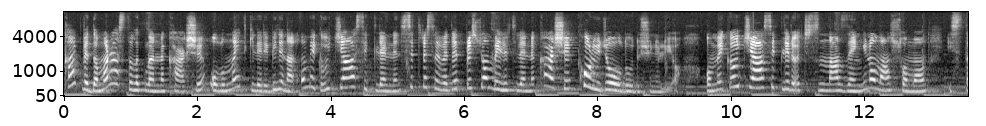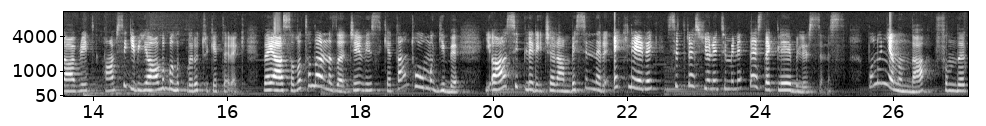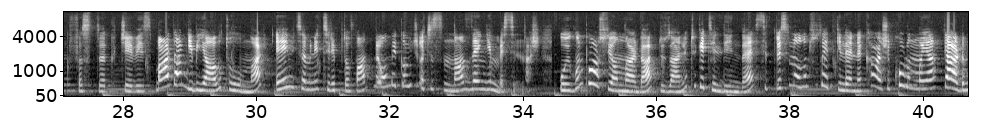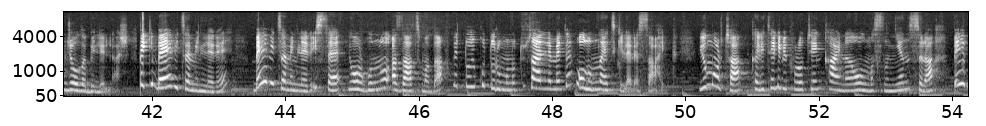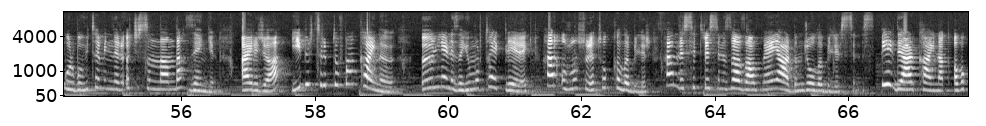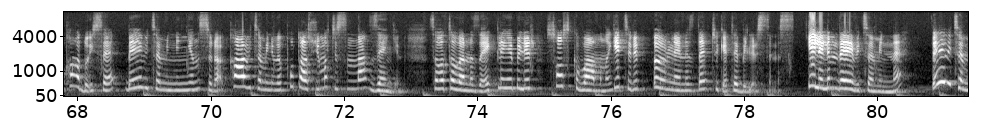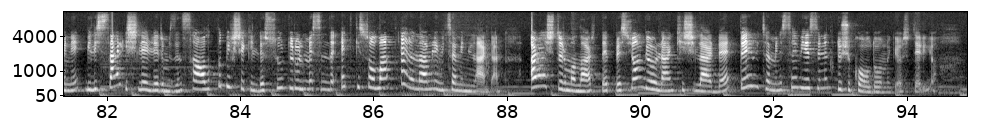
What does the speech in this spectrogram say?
Kalp ve damar hastalıklarına karşı olumlu etkileri bilinen omega 3 yağ asitlerinin strese ve depresyon belirtilerine karşı koruyucu olduğu düşünülüyor. Omega 3 yağ asitleri açısından zengin olan somon, istavrit, hamsi gibi yağlı balıkları tüketerek veya salatalarınıza ceviz, keten tohumu gibi yağ asitleri içeren besinleri ekleyerek stres yönetimini destekleyebilirsiniz. Bunun yanında fındık, fıstık, ceviz, badem gibi yağlı tohumlar E vitamini, triptofan ve omega 3 açısından zengin besinler. Uygun porsiyonlarda düzenli tüketildiğinde stresin olumsuz etkilerine karşı korunmaya yardımcı olabilirler. Peki B vitaminleri? B vitaminleri ise yorgunluğu azaltmada ve duygu durumunu düzenlemede olumlu etkilere sahip. Yumurta kaliteli bir protein kaynağı olmasının yanı sıra B grubu vitaminleri açısından da zengin. Ayrıca iyi bir triptofan kaynağı. Öğünlerinize yumurta ekleyerek hem uzun süre tok kalabilir hem de stresinizi azaltmaya yardımcı olabilirsiniz. Bir diğer kaynak avokado ise B vitamininin yanı sıra K vitamini ve potasyum açısından zengin. Salatalarınıza ekleyebilir, sos kıvamına getirip öğünlerinizde tüketebilirsiniz. Gelelim D vitaminine. D vitamini bilişsel işlevlerimizin sağlıklı bir şekilde sürdürülmesinde etkisi olan en önemli vitaminlerden. Araştırmalar depresyon görülen kişilerde D vitamini seviyesinin düşük olduğunu gösteriyor.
